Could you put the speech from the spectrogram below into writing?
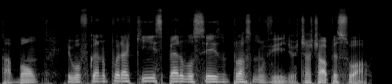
tá bom? Eu vou ficando por aqui, espero vocês no próximo vídeo. Tchau, tchau, pessoal.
